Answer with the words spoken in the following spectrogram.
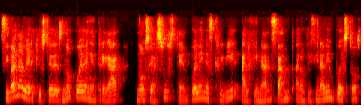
Si van a ver que ustedes no pueden entregar, no se asusten, pueden escribir al Finanzamt, a la oficina de impuestos,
